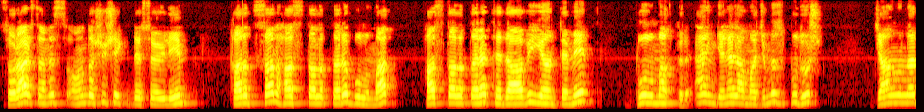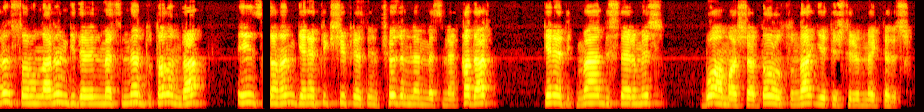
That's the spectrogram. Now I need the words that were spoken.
sorarsanız onu da şu şekilde söyleyeyim. Kalıtsal hastalıkları bulmak, hastalıklara tedavi yöntemi bulmaktır. En genel amacımız budur. Canlıların sorunlarının giderilmesinden tutalım da insanın genetik şifresinin çözümlenmesine kadar genetik mühendislerimiz bu amaçlar doğrultusunda yetiştirilmektedir.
